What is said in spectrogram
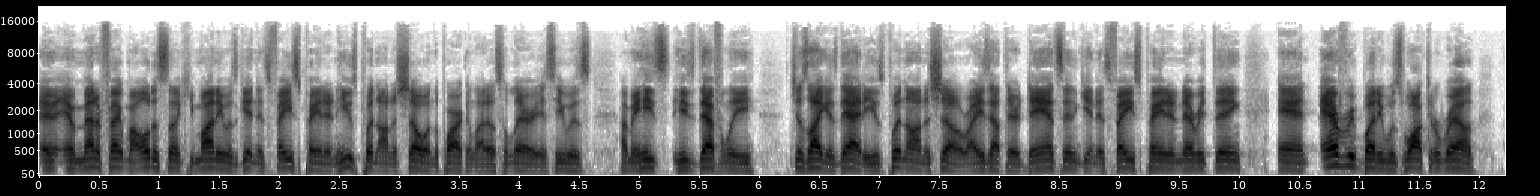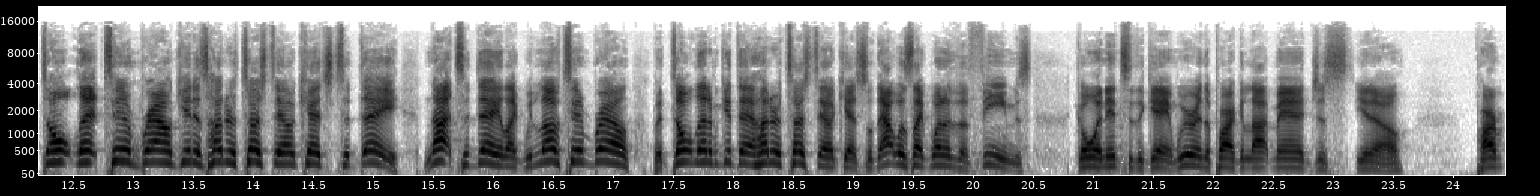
and, and matter of fact, my oldest son Kimani was getting his face painted, and he was putting on a show in the parking lot. It was hilarious. He was, I mean, he's he's definitely just like his daddy. He was putting on a show, right? He's out there dancing, getting his face painted, and everything. And everybody was walking around. Don't let Tim Brown get his hundred touchdown catch today. Not today. Like we love Tim Brown, but don't let him get that hundred touchdown catch. So that was like one of the themes going into the game. We were in the parking lot, man, just you know, bar-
